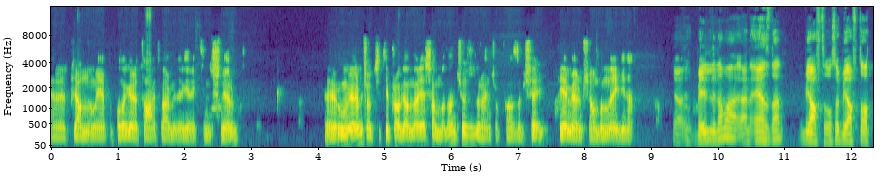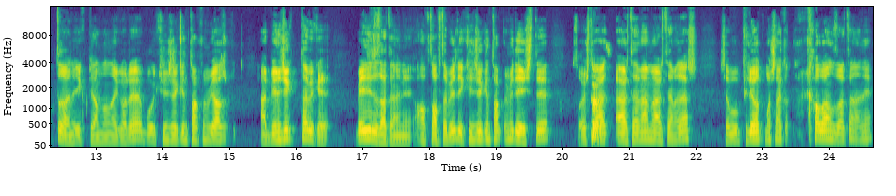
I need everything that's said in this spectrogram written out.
e, planlama yapıp ona göre taahhüt vermeleri gerektiğini düşünüyorum. E, umuyorum çok ciddi problemler yaşanmadan çözülür. Hani çok fazla bir şey diyemiyorum şu an bununla ilgili. Ya belli ama yani en azından bir hafta olsa bir hafta attı hani ilk planlarına göre. Bu ikinci ligin takvimi birazcık yani birinci lig tabii ki belliydi zaten hani hafta hafta belli. İkinci ligin takvimi değişti. İşte Evet. er- erteleme mertemeler. İşte bu playout maçına ka- kalan zaten hani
